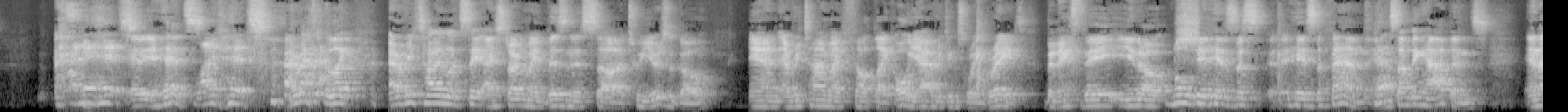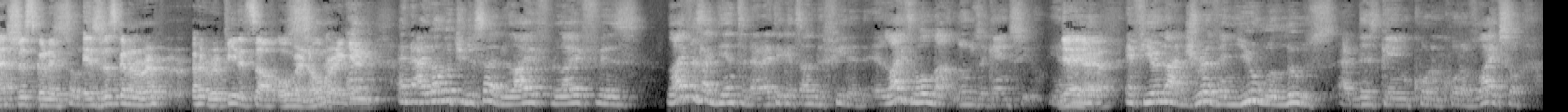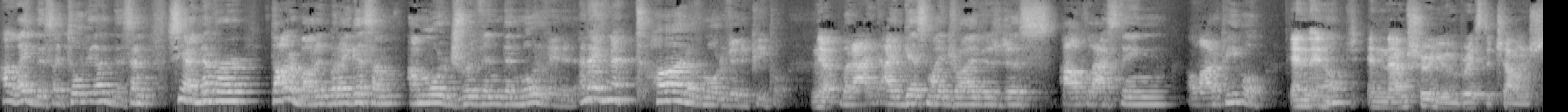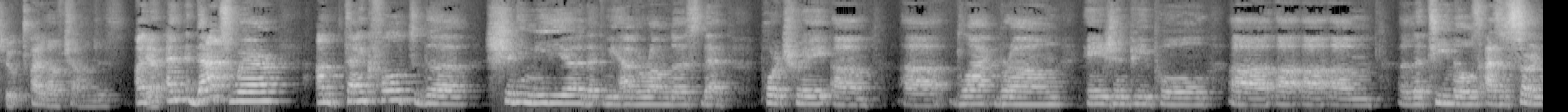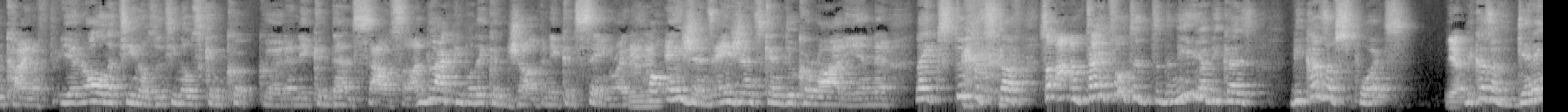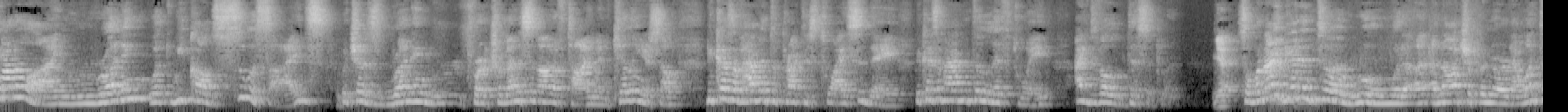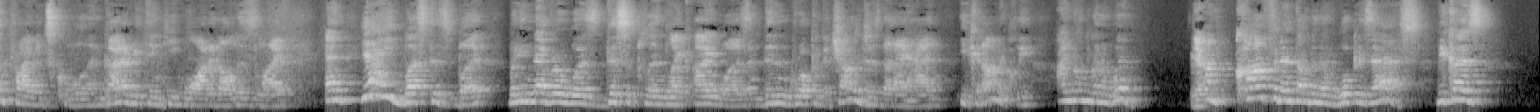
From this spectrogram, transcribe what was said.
And it hits. It hits Life hits. every t- like every time let's say i started my business uh, two years ago and every time i felt like oh yeah everything's going great the next day you know shit hits this hits the fan Yeah. and something happens and that's just gonna So it's just gonna re- repeat itself over and over again And, and I love what you just said. Life, life is life is like the internet. I think it's undefeated. Life will not lose against you. You know? Yeah, yeah, yeah. If you're not driven, you will lose at this game, quote unquote, of life. So I like this. I totally like this. And see, I never thought about it, but I guess I'm I'm more driven than motivated. And I've met a ton of motivated people. Yeah But I, I guess my drive is just outlasting a lot of people. and you know? and and i'm sure you embrace the challenge too I love challenges. I, Yeah. And that's where I'm thankful to the shitty media that we have around us that portray um, uh, black, brown, Asian people, uh, uh, uh, um, Uh, Latinos as a certain kind of you know all Latinos Latinos can cook good and they can dance salsa and black people they can jump and they can sing right mm-hmm. oh Asians Asians can do karate and uh, like stupid stuff so I- I'm thankful to, to the media because because of sports Yeah. because of getting on a line, running what we called suicides, which is running for a tremendous amount of time and killing yourself, because of having to practice twice a day, because of having to lift weight, I've developed discipline. Yeah. So when I get into a room with a, an entrepreneur that went to private school and got everything he wanted all his life, and yeah, he bust his butt, but he never was disciplined like I was and didn't grow up with the challenges that I had economically, I know I'm gonna win. Yeah. I'm confident I'm gonna whoop his ass because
